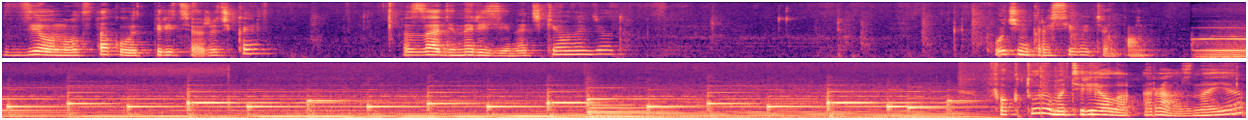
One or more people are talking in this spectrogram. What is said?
Сделан вот с такой вот перетяжечкой. Сзади на резиночке он идет. Очень красивый тюрбан. Фактура материала разная.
